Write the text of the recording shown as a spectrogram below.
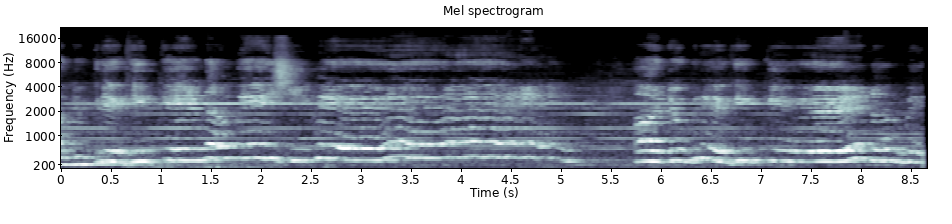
അനുഗ്രഹിക്കണമേ ശിവേ. അനുഗ്രഹിക്കണമേ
